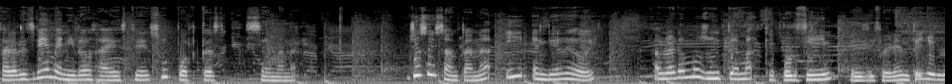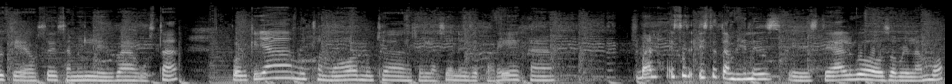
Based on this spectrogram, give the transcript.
pues bienvenidos a este su podcast semanal. Yo soy Santana y el día de hoy hablaremos de un tema que por fin es diferente. Yo creo que a ustedes también les va a gustar porque ya mucho amor, muchas relaciones de pareja. Bueno, este, este también es este, algo sobre el amor,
